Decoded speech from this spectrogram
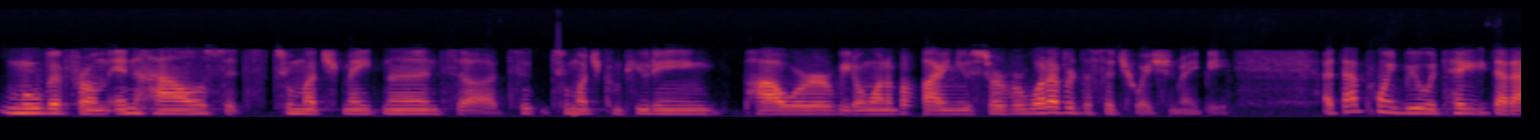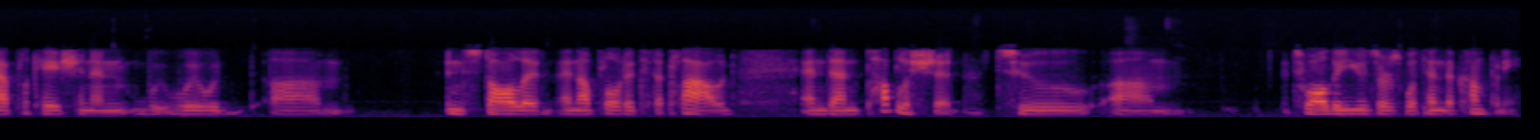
move it from in-house. It's too much maintenance, uh, too too much computing power. We don't want to buy a new server, whatever the situation may be. At that point, we would take that application and we, we would um, install it and upload it to the cloud, and then publish it to um, to all the users within the company.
